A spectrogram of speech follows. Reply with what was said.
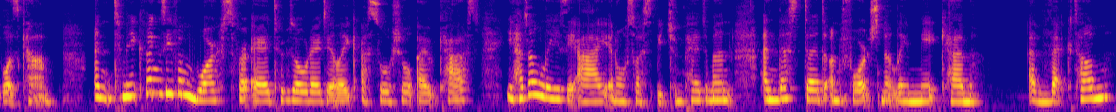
let's calm. And to make things even worse for Ed, who was already like a social outcast, he had a lazy eye and also a speech impediment, and this did unfortunately make him a victim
